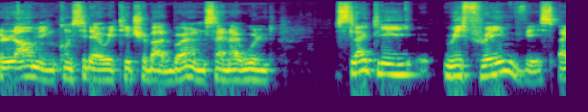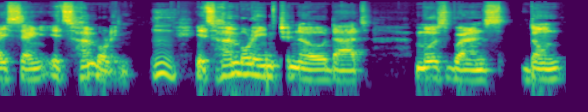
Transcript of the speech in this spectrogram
alarming consider we teach about brands, and I would slightly reframe this by saying it's humbling. Mm. It's humbling to know that most brands don't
